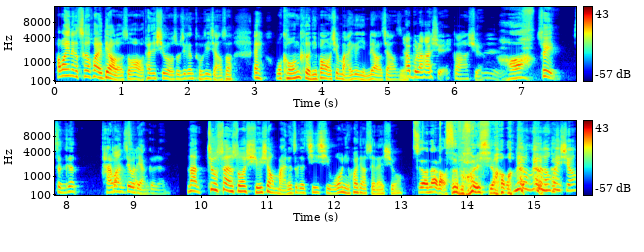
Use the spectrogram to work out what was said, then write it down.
啊，万一那个车坏掉了之后，他就修的时候就跟徒弟讲说：“哎，我口很渴，你帮我去买一个饮料，这样子。”他不让他学，不让他学。嗯，啊，所以整个台湾只有两个人。那就算说学校买了这个机器，我问你坏掉谁来修？只有那老师不会修，没有，没有人会修。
